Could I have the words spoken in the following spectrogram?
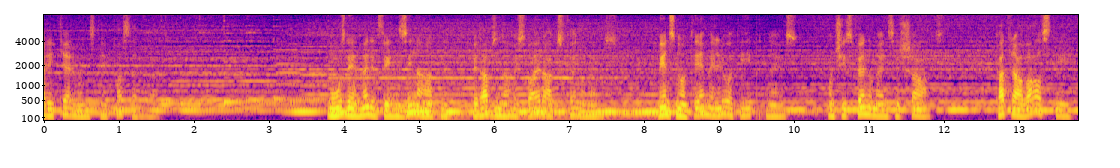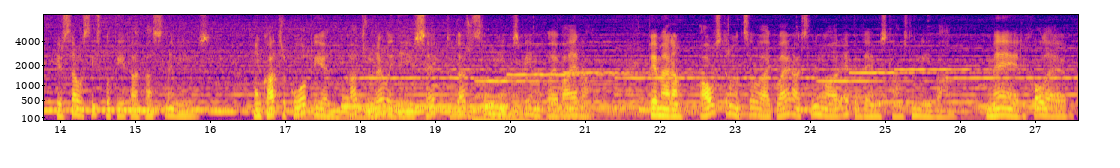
arī ķermenis tiek pasargāts. Mūsdienu medicīnas zinātne ir apzinājusi vairākus fenomenus. Viens no tiem ir ļoti īpatnējs, un šis fenomens ir šāds. Katrā valstī ir savas izplatītākās slimības, un katru kopienu, katru reliģiju sektu dažas slimības piemeklē vairāk. Piemēram, austrumu cilvēki vairāk slimo ar epidēmiskām slimībām, mēri, holēru.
